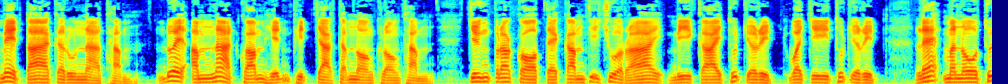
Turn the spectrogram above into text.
เมตตากรุณาธรรม ด้วยอำนาจความเห็นผิดจากทำนองคลองธรรม จึงประกอบแต่กรรมที่ชั่วร้าย มีกายทุจริต วจีทุจริต และมโนทุ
